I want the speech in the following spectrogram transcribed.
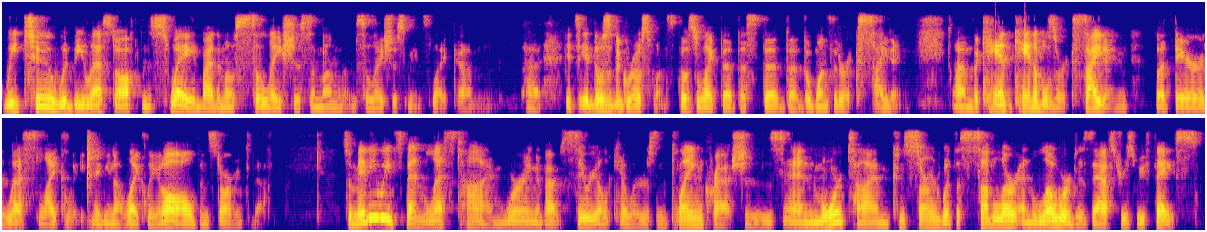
we too would be less often swayed by the most salacious among them. Salacious means like um, uh, it's it, those are the gross ones. Those are like the the the, the ones that are exciting. Um, the can- cannibals are exciting, but they're less likely, maybe not likely at all, than starving to death. So maybe we'd spend less time worrying about serial killers and plane crashes and more time concerned with the subtler and lower disasters we face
